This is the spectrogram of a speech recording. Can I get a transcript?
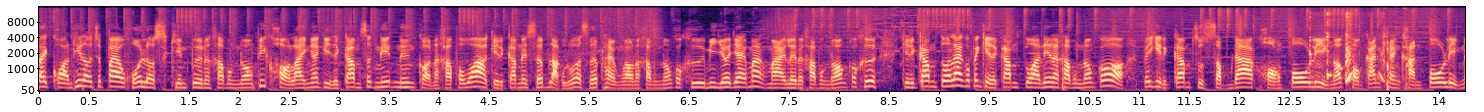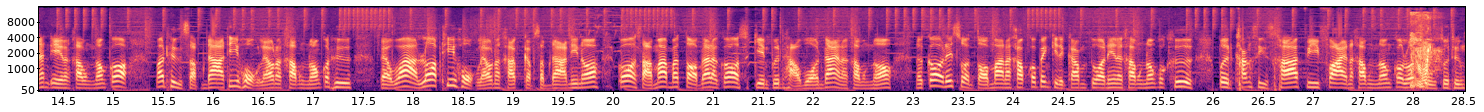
แต่ก่อนที่เราจะไปเอาโค้ดเหลือสกินปืนนะครับน้องๆพี่ขอรายงานกิจกรรมสักนิดนึงก่อนนะครับเพราะว่ากิจกรรมในเซิร์ฟหลักหรือว่าเซิร์ฟไทยของเรานะครับน้องก็คือมีเยอะแยะมากมายเลยนะครับน้องก็คือกิจกรรมตัวแรกก็เป็นกิจกรรมตัวนี้นะครับน้องก็เป็นกิจกรรมสุดสัปดาห์ของโปรลีกเนาะของการแข่งขันโปรลีกนั่นเองนะครับน้องก็มาถึงสัปดาห์ที่ 6 แล้วนะครับน้องก็คือแบบว่ารอบที่ 6 แล้วนะครับกับสัปดาห์นี้เนาะก็สามารถมาตอบได้แล้วก็สกินปืนถาวรได้นะครับน้องแล้วก็ในส่วนต่อมานะครับก็เป็นกิจกรรมตัวนี้นะครับน้องก็คือเปิดคลังสินค้าฟรีไฟนะครับน้องก็ลดสูงสุดถึง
